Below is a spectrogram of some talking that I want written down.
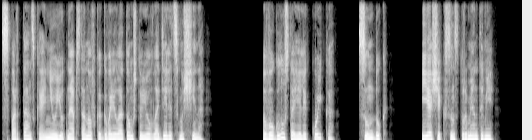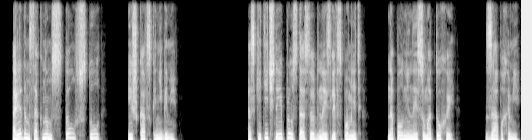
Спартанская, неуютная обстановка говорила о том, что ее владелец – мужчина. В углу стояли койка, сундук, ящик с инструментами, а рядом с окном стол, стул и шкаф с книгами. Аскетично и просто, особенно если вспомнить наполненные суматохой, запахами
